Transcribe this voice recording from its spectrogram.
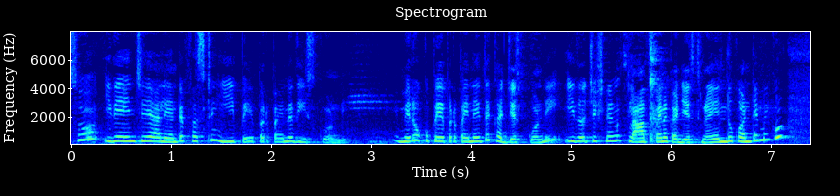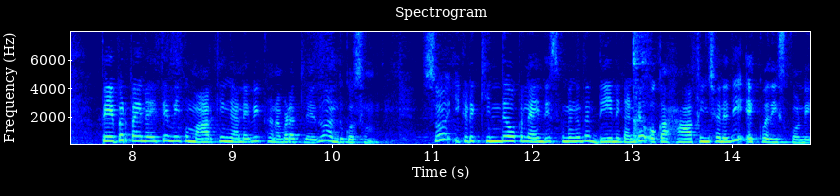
సో ఇది ఏం చేయాలి అంటే ఫస్ట్ ఈ పేపర్ పైన తీసుకోండి. మీరు ఒక పేపర్ పైన అయితే కట్ చేసుకోండి. ఇది వచ్చేసి నేను క్లాత్ పైన కట్ చేస్తున్నాను. ఎందుకంటే మీకు పేపర్ పైన అయితే మీకు మార్కింగ్ అనేవి కనబడట్లేదు అందుకోసం. సో ఇక్కడ కింద ఒక లైన్ తీసుకున్నాం కదా దీనికంటే ఒక హాఫ్ ఇంచ్ అనేది ఎక్కువ తీసుకోండి.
